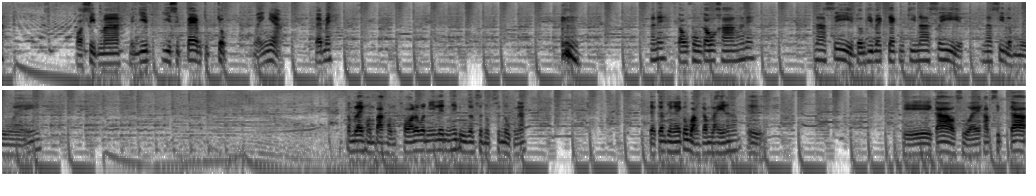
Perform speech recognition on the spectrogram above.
นะขอสิบมาเป็นยี่ยี่สิบแต้มจบจบไหนเงี้ยได้ไหมนั่นนี่เกาคงเกาคางนะนี่หน้าซีดโดนพี่แบ็กแจ็คเมื่อกี้หน้าซีดหน้าซีดละหมวยกำไรหอมปากหอมคอแล้ววันนี้เล่นให้ดูกันสนุกสนุกนะ แต่ก็ยังไงก็หวังกำไรนะครับ เออ เคเก้าสวยครับสิบเก้า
